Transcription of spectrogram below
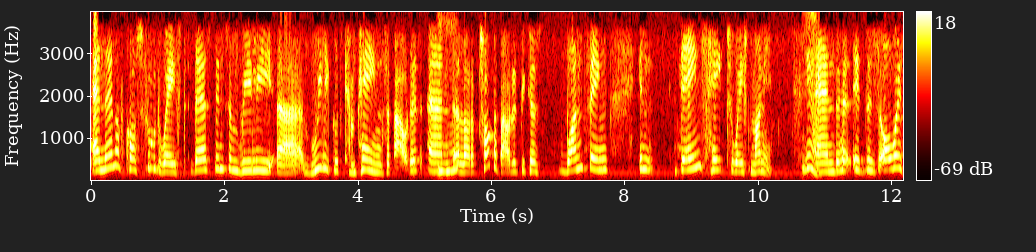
And then, of course, food waste. There's been some really, uh, really good campaigns about it, and a lot of talk about it. Because one thing, in Danes hate to waste money, Yeah. and uh, it is always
